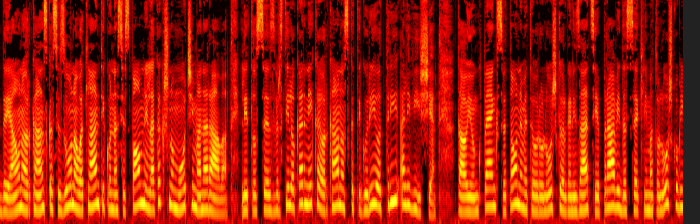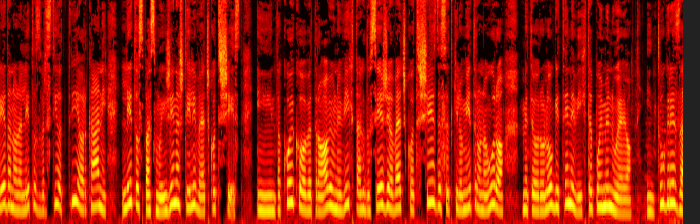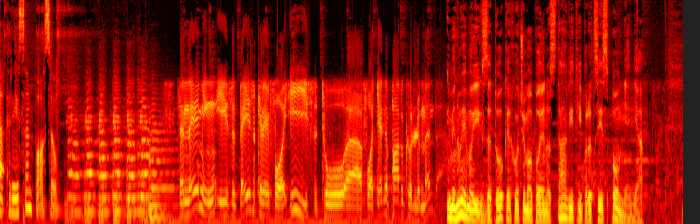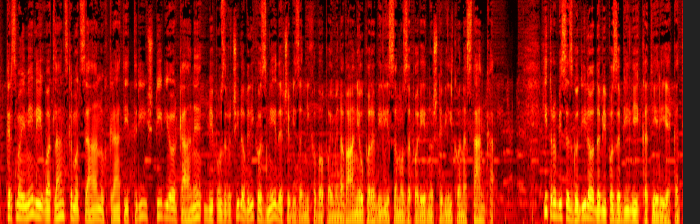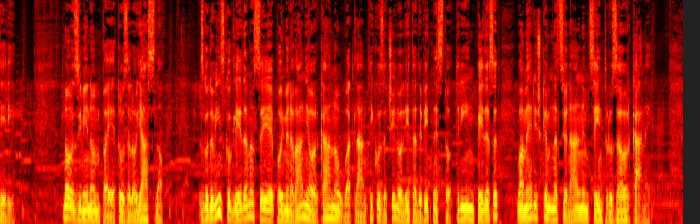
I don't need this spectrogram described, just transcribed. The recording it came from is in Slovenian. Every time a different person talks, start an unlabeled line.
Dejavna orkanska sezona v Atlantiku nas je spomnila, kakšno moč ima narava. Letos se je zvrstilo kar nekaj orkanov s kategorijo 3 ali više. Tao Jung Peng Svetovne meteorološke organizacije pravi, da se klimatološko gledano na leto zvrstijo tri orkani, letos pa smo jih že našteli več kot šest. In takoj, ko vetrovi v nevihtah dosežejo več kot 60 km na uro, meteorologi te nevihte poimenujejo. In tu gre za resen posel.
The naming is basically for ease to uh, for general public to remember.
Imenujemo jih zato, ker hočemo poenostaviti proces pomnjenja. Ker smo imeli v Atlantskem oceanu hkrati tri, štiri orkane, bi povzročilo veliko zmede, če bi za njihovo poimenovanje uporabili samo zaporedno številko nastanka. Hitro bi se zgodilo, da bi pozabili, kateri je kateri. No, z imenom pa je to zelo jasno. Zgodovinsko gledano se je poimenovanje orkanov v Atlantiku začelo leta 1953 v Ameriškem nacionalnem centru za orkane.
